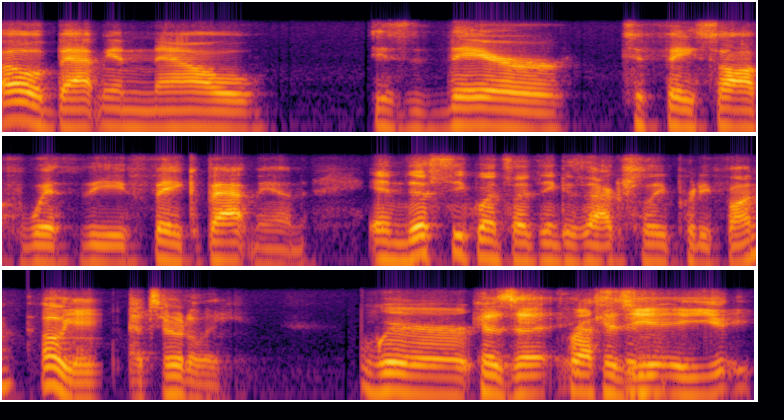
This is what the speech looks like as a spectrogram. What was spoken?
oh Batman now is there to face off with the fake Batman. And this sequence I think is actually pretty fun. Oh yeah, yeah totally. Where because because uh, you, you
